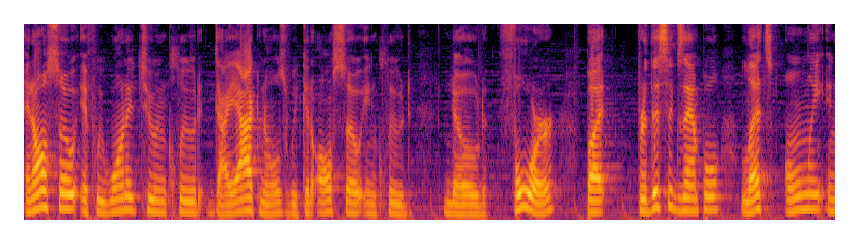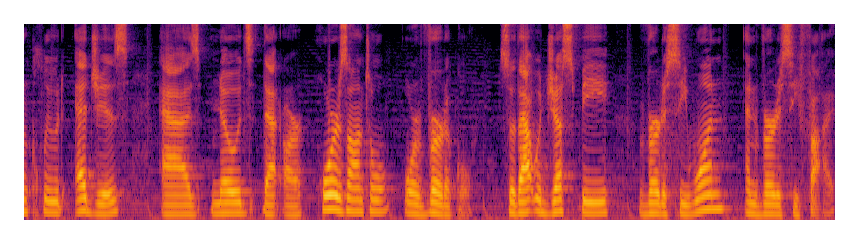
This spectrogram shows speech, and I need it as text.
And also, if we wanted to include diagonals, we could also include node 4, but for this example, let's only include edges as nodes that are horizontal or vertical. So that would just be vertice 1 and vertice 5.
